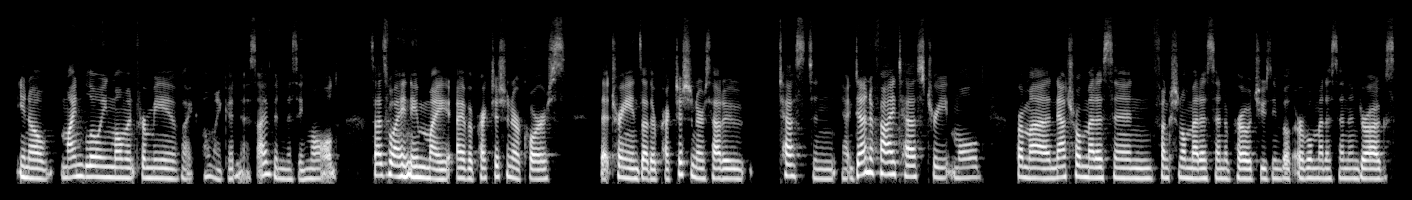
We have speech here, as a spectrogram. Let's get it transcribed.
you know, mind blowing moment for me of like, oh my goodness, I've been missing mold. So that's why I named my, I have a practitioner course that trains other practitioners how to test and identify, test, treat mold from a natural medicine, functional medicine approach using both herbal medicine and drugs.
